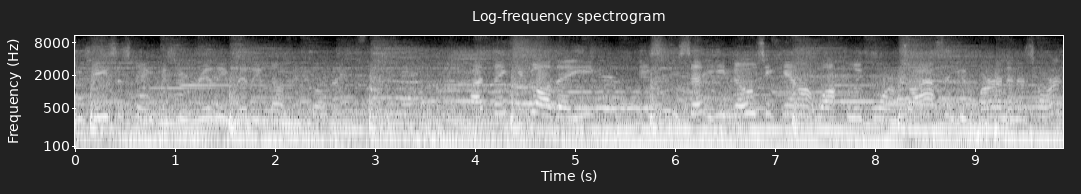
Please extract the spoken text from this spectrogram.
In Jesus' name, because you really, really love him, God. I thank you, God, that he, he, he said he knows he cannot walk lukewarm. So I ask that you burn in his heart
